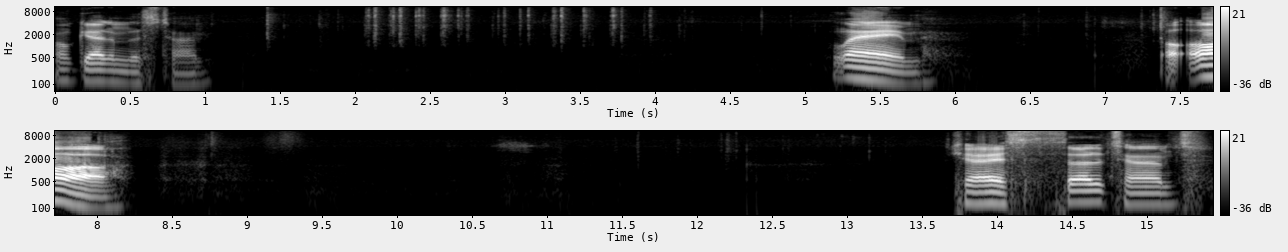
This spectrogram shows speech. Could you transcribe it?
I'll get him this time. Lame. Oh, oh. Okay, third attempt.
